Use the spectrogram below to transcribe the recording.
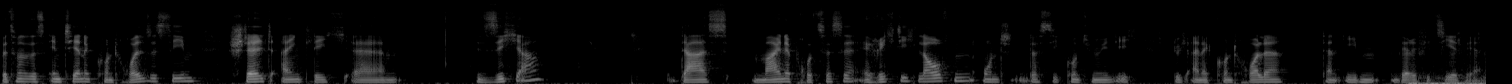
beziehungsweise das interne Kontrollsystem stellt eigentlich ähm, sicher, dass meine Prozesse richtig laufen und dass sie kontinuierlich durch eine Kontrolle dann eben verifiziert werden.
